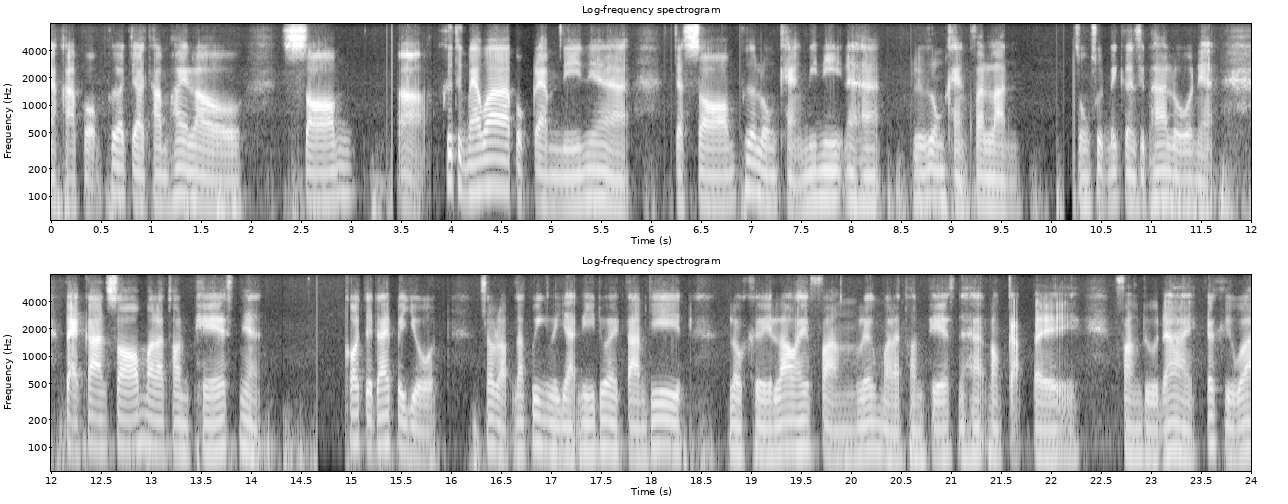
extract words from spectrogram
นะครับผมเพื่อจะทำให้เราซ้อมอคือถึงแม้ว่าโปรแกรมนี้เนี่ยจะซ้อมเพื่อลงแข่งมินินะฮะหรือลงแข่งฟันลัน สูงสุดไม่เกิน 15 โลเนี่ยแต่การซ้อมมาราธอนเพสเนี่ยก็จะได้ประโยชน์สำหรับนักวิ่งระยะนี้ด้วยตามที่ เราเคยเล่าให้ฟังเรื่องมาราธอนเพสนะฮะ ลองกลับไปฟังดูได้ ก็คือว่า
